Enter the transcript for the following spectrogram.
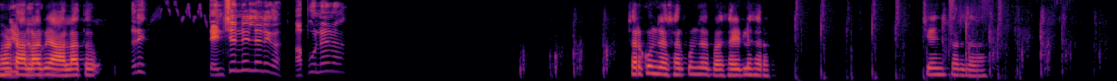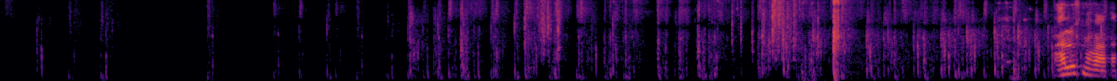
घट आला बी आला तो टेंशन नहीं लेने का अपुन है ना। सरकून जा सरकून जा साईडला सर। चेंज कर जरा। घालूच नका आता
